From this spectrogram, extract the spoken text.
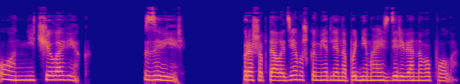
«Он не человек. Зверь», — прошептала девушка, медленно поднимаясь с деревянного пола.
